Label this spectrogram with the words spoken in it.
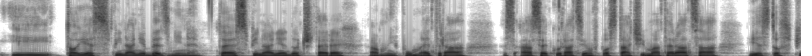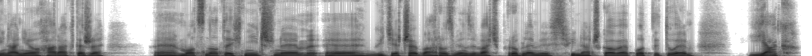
i to jest spinanie bez liny. To jest spinanie do 4,5 metra z asekuracją w postaci materaca. Jest to spinanie o charakterze mocno technicznym, e, gdzie trzeba rozwiązywać problemy wspinaczkowe pod tytułem jak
